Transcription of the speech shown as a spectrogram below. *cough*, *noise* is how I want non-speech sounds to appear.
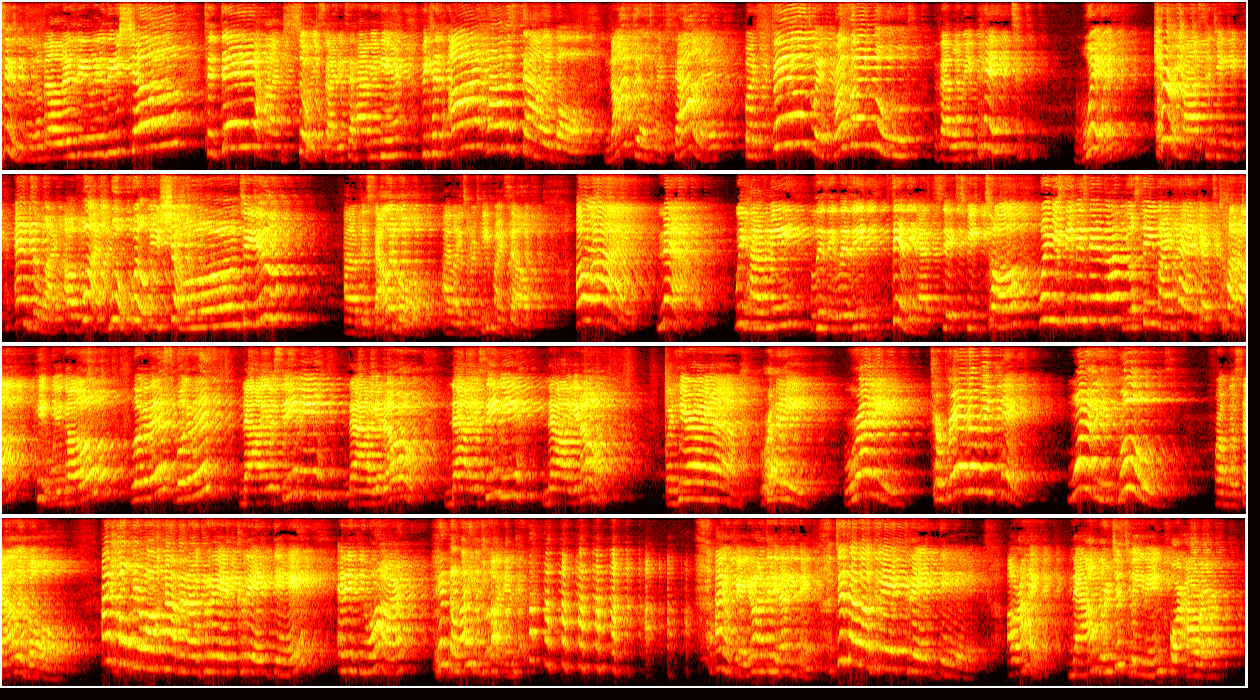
to the Lizzy Lizzy Show. Today, I'm so excited to have you here because I have a salad bowl. Not filled with salad, but filled with rustling moves that will be picked with curiosity and delight of what move will be shown to you. Out of this salad bowl, I like to repeat myself. All right, now we have me, Lizzy Lizzy, standing at six feet tall. When you see me stand up, you'll see my head gets cut off. Here we go. Look at this, look at this. Now you see me, now you don't. Now you see me, now you don't. But here I am, ready, ready to randomly pick one of these moves from the salad bowl. I hope you're all having a great, great day. And if you are, hit the like button. I don't care, you don't have to hit anything. Just have a great, great day. All right, now we're just waiting for our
